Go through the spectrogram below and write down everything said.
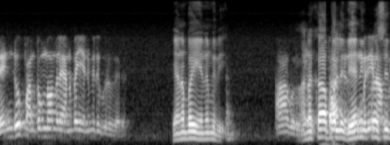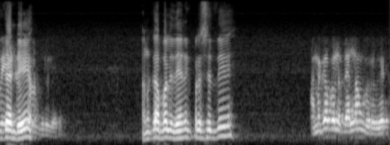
రెండు పంతొమ్మిది వందల ఎనభై ఎనిమిది గురుగారు. ఎనభై ఎనిమిది. అనకాపల్లి దేనికి ప్రసిద్ధి అండి? అనకాపల్లి దేనికి ప్రసిద్ధి? అనకాపల్లి బెల్లం గురుగారు.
